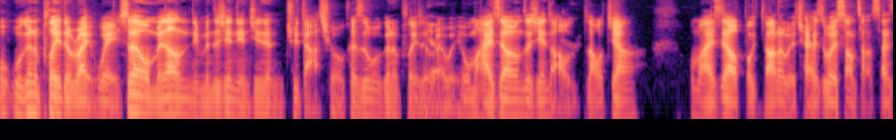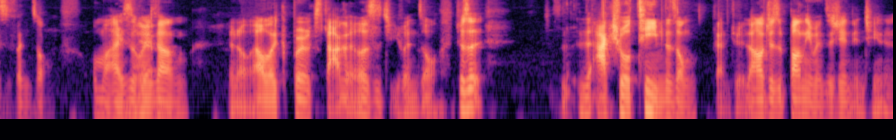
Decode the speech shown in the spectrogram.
我我 gonna play the right way。虽然我们让你们这些年轻人去打球，可是我 gonna play the right way。我们还是要用这些老老将，我们还是要 Bogdanovich 还是会上场三十分钟，我们还是会让 you know Alec Burks 打个二十几分钟，就是 actual team 那种感觉。然后就是帮你们这些年轻人。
